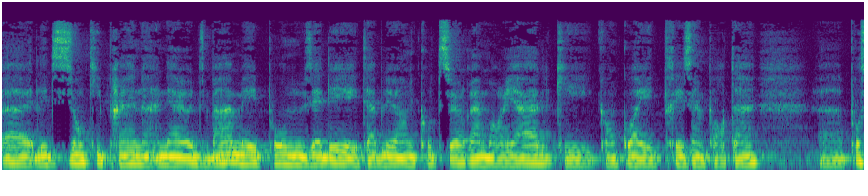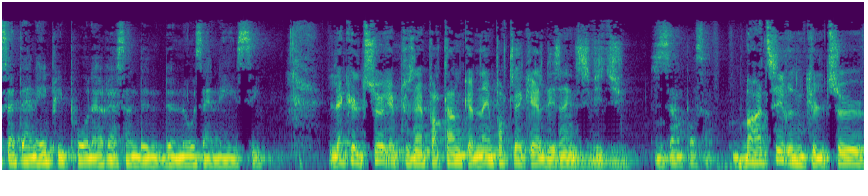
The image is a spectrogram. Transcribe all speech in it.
euh, les décisions qu'ils prennent en arrière du banc, mais pour nous aider à établir une culture à Montréal qui, est très important pour cette année puis pour le reste de nos années ici la culture est plus importante que n'importe lequel des individus. 100%. Bâtir une culture,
